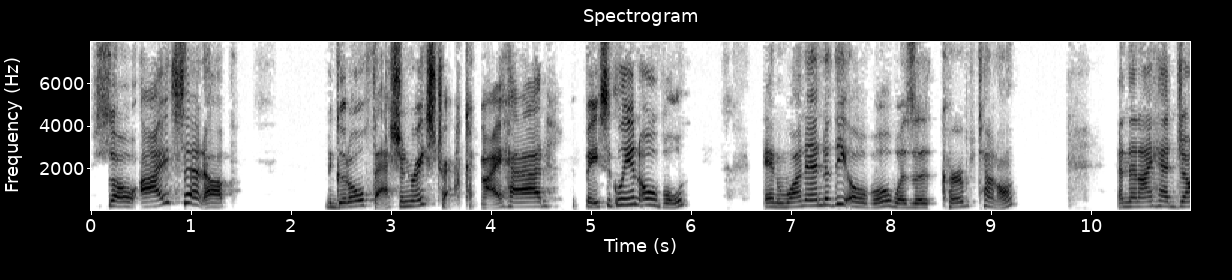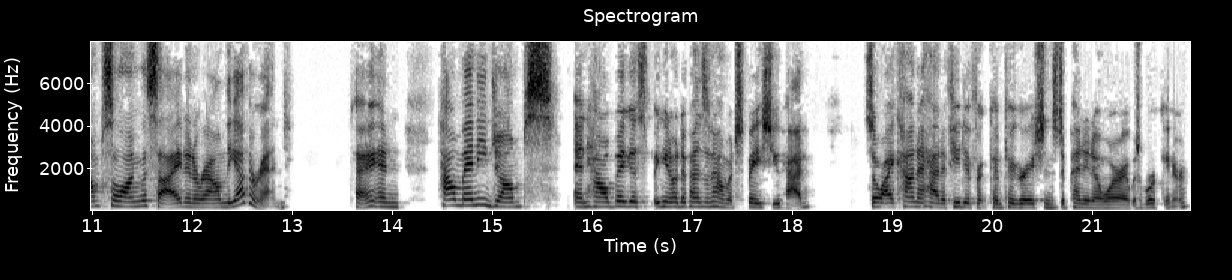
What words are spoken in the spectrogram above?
So I set up the good old fashioned racetrack. I had basically an oval, and one end of the oval was a curved tunnel, and then I had jumps along the side and around the other end. Okay. And how many jumps and how big is, you know, depends on how much space you had. So I kind of had a few different configurations depending on where I was working her.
